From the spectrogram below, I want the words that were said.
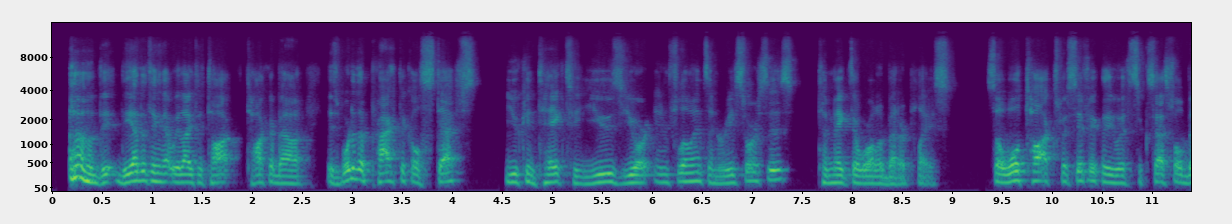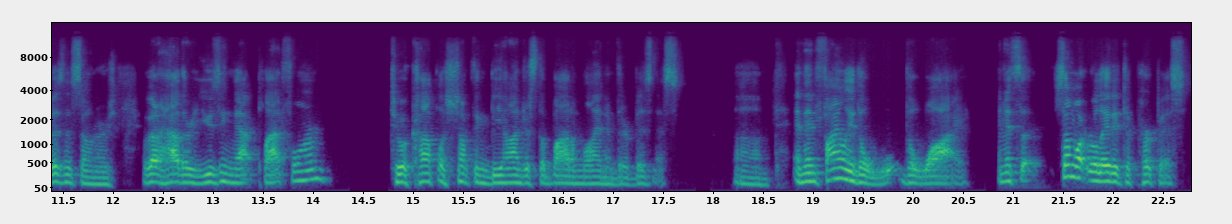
the the other thing that we like to talk talk about is what are the practical steps you can take to use your influence and resources to make the world a better place. So we'll talk specifically with successful business owners about how they're using that platform to accomplish something beyond just the bottom line of their business. Um, and then finally, the the why and it's somewhat related to purpose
